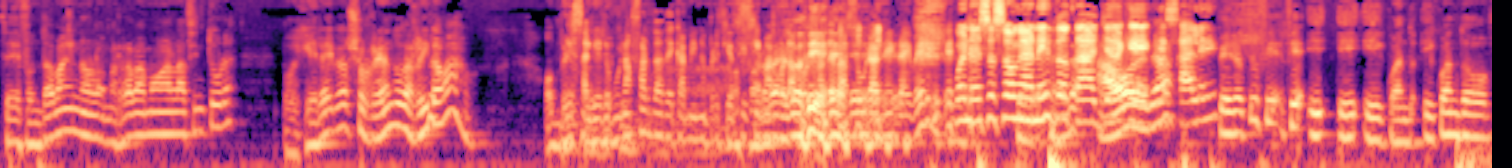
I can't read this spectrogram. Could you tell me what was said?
se desfondaban y nos lo amarrábamos a la cintura, pues que era iba chorreando de arriba abajo. Hombre, salieron una farda de camino preciosísima con la bolsa de basura negra y verde. Bueno, eso son anécdotas ya que, salen. Pero tú, fíjate, y, y, y, cuando, y cuando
